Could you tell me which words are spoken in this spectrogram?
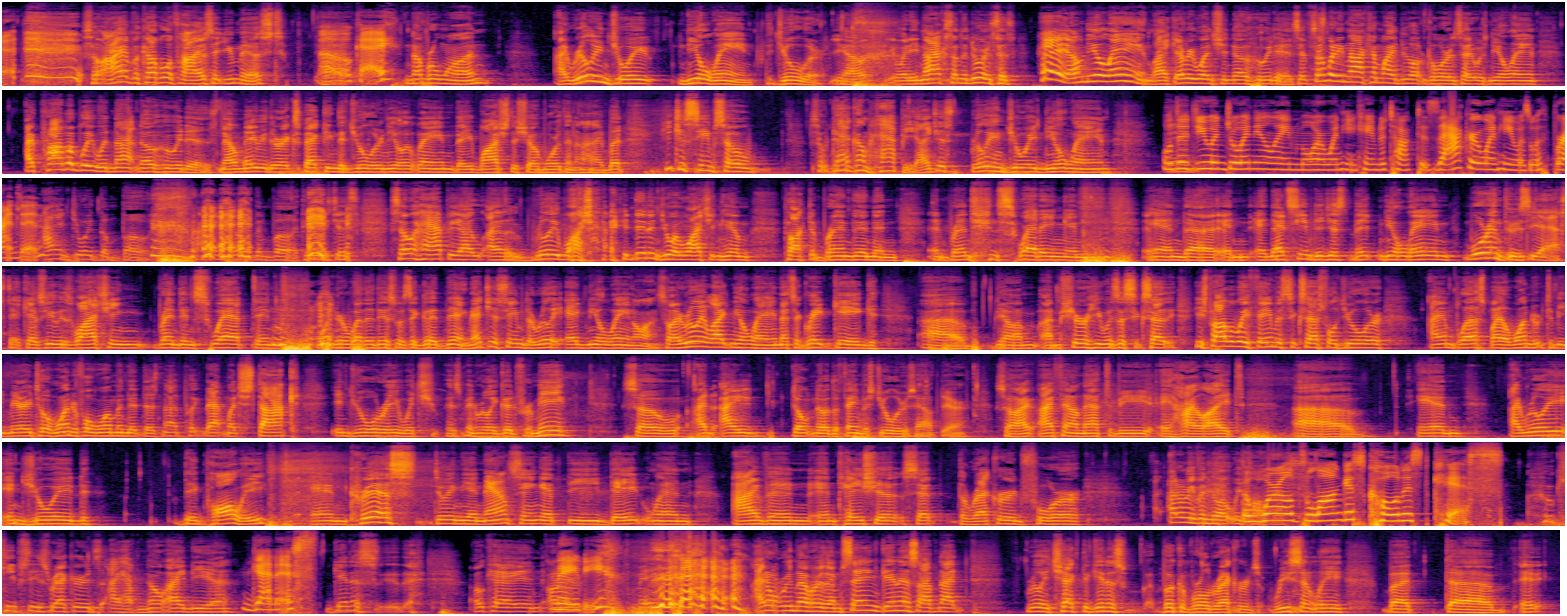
so I have a couple of highs that you missed. Oh, okay. Uh, number one, I really enjoy Neil Lane, the jeweler. You know, when he knocks on the door and says, "Hey, I'm Neil Lane," like everyone should know who it is. If somebody knocked on my door and said it was Neil Lane, I probably would not know who it is. Now, maybe they're expecting the jeweler Neil Lane. They watch the show more than I, but he just seems so so daggum happy. I just really enjoyed Neil Lane. Well, did you enjoy Neil Lane more when he came to talk to Zac or when he was with Brendan? I enjoyed them both. I enjoyed them both. He was just so happy. I, I really watched. I did enjoy watching him talk to Brendan and and Brendan sweating and and uh, and and that seemed to just make Neil Lane more enthusiastic as he was watching Brendan sweat and wonder whether this was a good thing. That just seemed to really egg Neil Lane on. So I really like Neil Lane. That's a great gig. Uh, you know, I'm, I'm sure he was a success. He's probably a famous, successful jeweler. I am blessed by a wonder to be married to a wonderful woman that does not put that much stock in jewelry, which has been really good for me. So I, I don't know the famous jewelers out there. So I, I found that to be a highlight, uh, and I really enjoyed Big Paulie and Chris doing the announcing at the date when Ivan and Tasha set the record for. I don't even know what we the world's this. longest, coldest kiss. Who keeps these records? I have no idea. Guinness, Guinness. Okay, and maybe. there- maybe. I don't remember them saying Guinness. I've not really checked the Guinness Book of World Records recently, but uh, it,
